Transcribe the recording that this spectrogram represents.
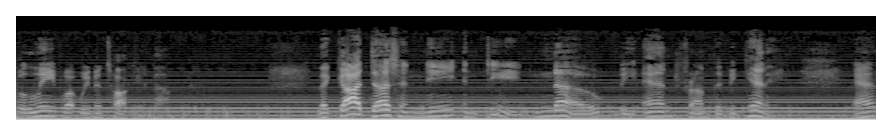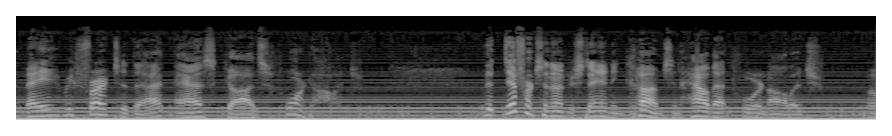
believe what we've been talking about. That God does indeed, indeed know the end from the beginning. And they refer to that as God's foreknowledge. The difference in understanding comes in how that foreknowledge uh,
